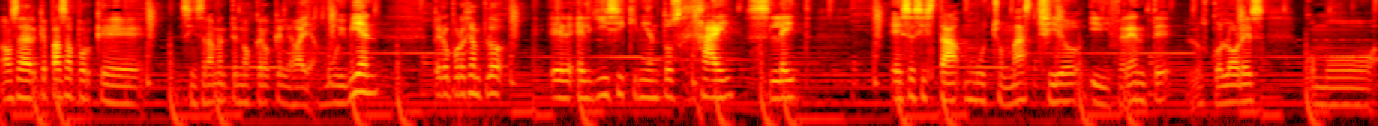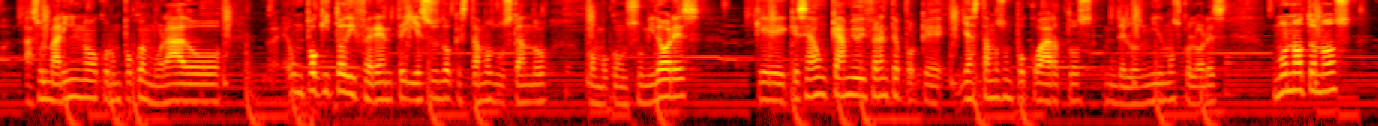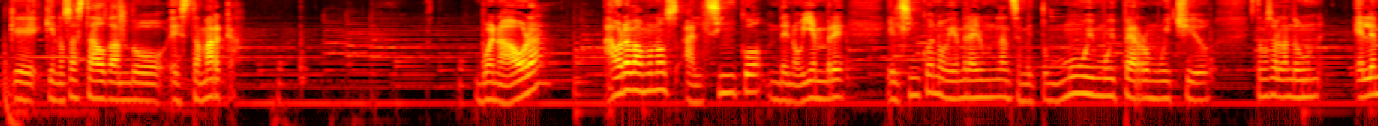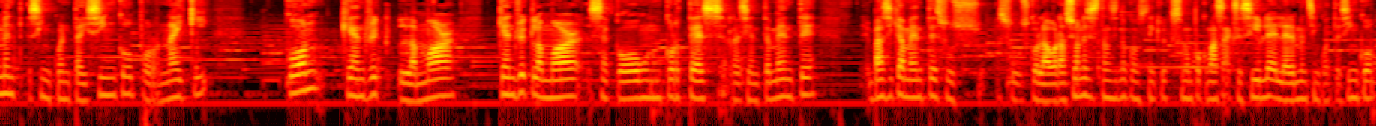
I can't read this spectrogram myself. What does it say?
Vamos a ver qué pasa porque sinceramente no creo que le vaya muy bien. Pero por ejemplo, el, el GC500 High Slate ese sí está mucho más chido y diferente. Los colores como azul marino con un poco de morado, un poquito diferente y eso es lo que estamos buscando como consumidores. Que, sea un cambio diferente porque ya estamos un poco hartos de los mismos colores monótonos que, que nos ha estado dando esta marca. Bueno, ahora, ahora vámonos al 5 de noviembre el 5 de noviembre hay un lanzamiento muy, muy perro, muy chido. Estamos hablando de un Element 55 por Nike con Kendrick Lamar. Kendrick Lamar sacó un Cortés recientemente. Básicamente sus, sus colaboraciones están siendo con sneakers que son un poco más accesibles. El Element 55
